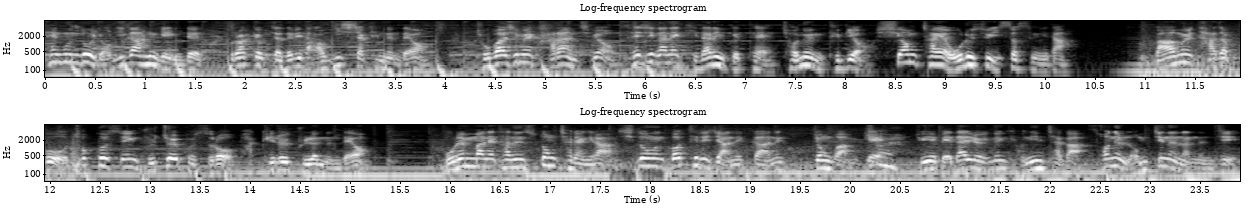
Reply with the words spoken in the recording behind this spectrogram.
행운도 여기가 한계인 듯 불합격자들이 나오기 시작했는데요. 조바심을 가라앉히며 3시간의 기다림 끝에 저는 드디어 시험차에 오를 수 있었습니다. 마음을 다 잡고 첫 코스인 굴절 코스로 바퀴를 굴렸는데요. 오랜만에 타는 수동 차량이라 시동은 꺼트리지 않을까 하는 걱정과 함께 뒤에 매달려 있는 견인차가 선을 넘지는 않는지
